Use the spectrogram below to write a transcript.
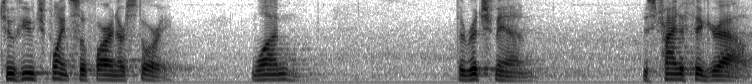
Two huge points so far in our story. One, the rich man is trying to figure out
